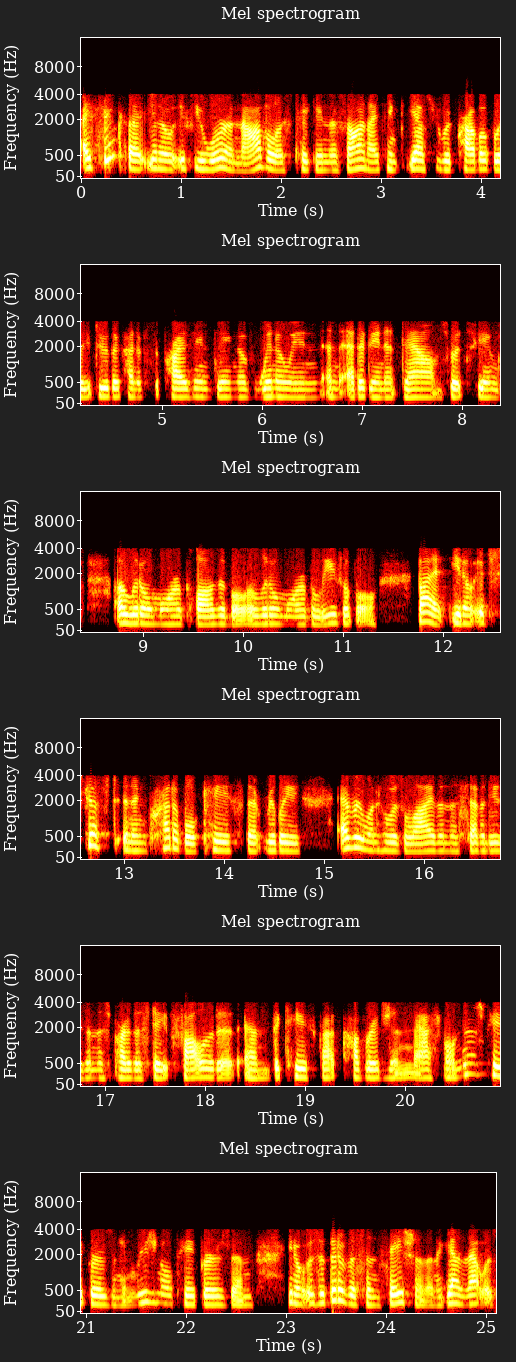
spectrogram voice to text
I think that, you know, if you were a novelist taking this on, I think, yes, you would probably do the kind of surprising thing of winnowing and editing it down so it seems a little more plausible, a little more believable. But, you know, it's just an incredible case that really everyone who was alive in the 70s in this part of the state followed it, and the case got coverage in national newspapers and in regional papers, and you know it was a bit of a sensation. And again, that was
